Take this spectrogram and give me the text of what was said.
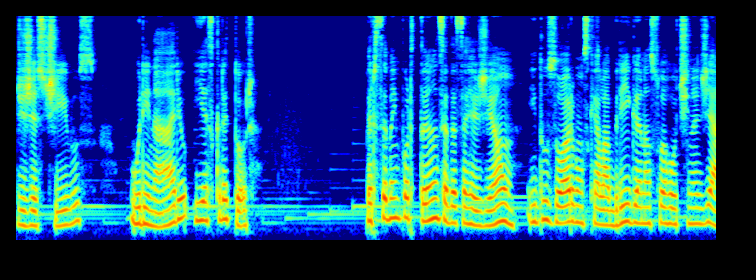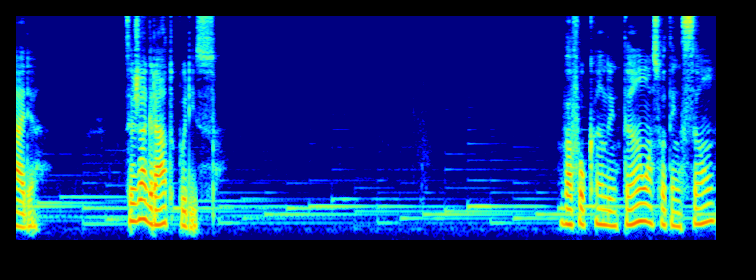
digestivos, urinário e excretor. Perceba a importância dessa região e dos órgãos que ela abriga na sua rotina diária. Seja grato por isso. Vá focando então a sua atenção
